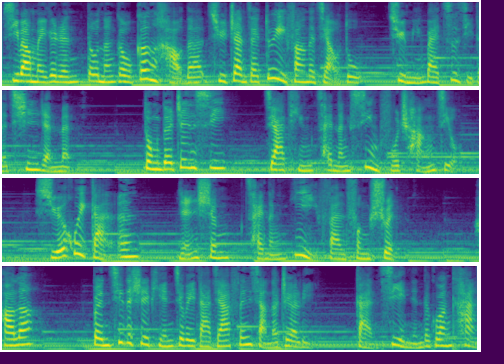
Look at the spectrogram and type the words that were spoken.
希望每个人都能够更好的去站在对方的角度，去明白自己的亲人们，懂得珍惜，家庭才能幸福长久；学会感恩，人生才能一帆风顺。好了。本期的视频就为大家分享到这里，感谢您的观看。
